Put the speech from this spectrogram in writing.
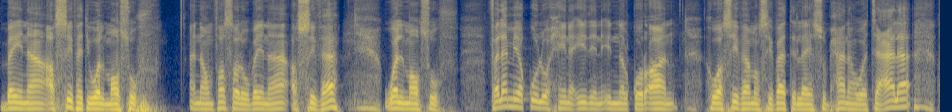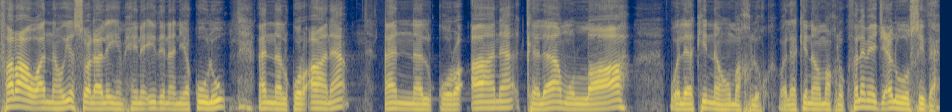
بين الصفة والموصوف. أنهم فصلوا بين الصفة والموصوف. فلم يقولوا حينئذ إن القرآن هو صفة من صفات الله سبحانه وتعالى فرأوا أنه يسهل عليهم حينئذ أن يقولوا أن القرآن أن القرآن كلام الله ولكنه مخلوق ولكنه مخلوق فلم يجعله صفة.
